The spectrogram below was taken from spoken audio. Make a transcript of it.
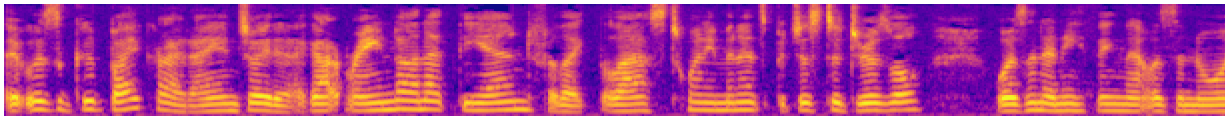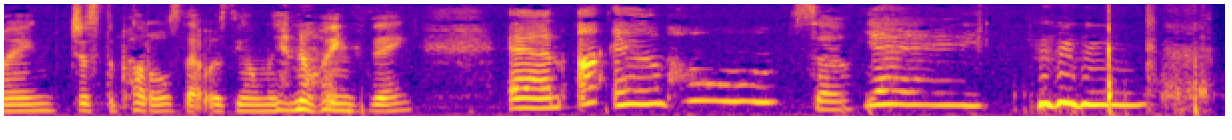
it was a good bike ride. I enjoyed it. I got rained on at the end for like the last 20 minutes, but just a drizzle. Wasn't anything that was annoying. Just the puddles. That was the only annoying thing. And I am home. So yay.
